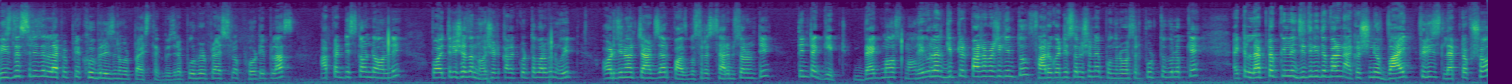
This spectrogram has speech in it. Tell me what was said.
বিজনেস সিরিজের ল্যাপটপটি খুবই রিজনেবল প্রাইস থাকবে। যেটা পূর্বের প্রাইস ছিল ফোর্টি প্লাস আপনার ডিসকাউন্টে অনলি পঁয়ত্রিশ হাজার নয়শো কালেক্ট করতে পারবেন উইথ অরিজিনাল চার্জার পাঁচ বছরের সার্ভিস ওয়ারেন্টি তিনটা gift bag mouse mouse regular গিফটের পাশাপাশি কিন্তু ফারুক আইটি সলিউশনে পনেরো বছর পূর্তি উপলক্ষে একটা ল্যাপটপ কিনলে জিতে নিতে পারেন আকর্ষণীয় বাইক ফ্রিজ ল্যাপটপ সহ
